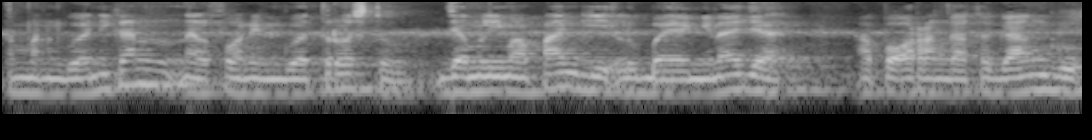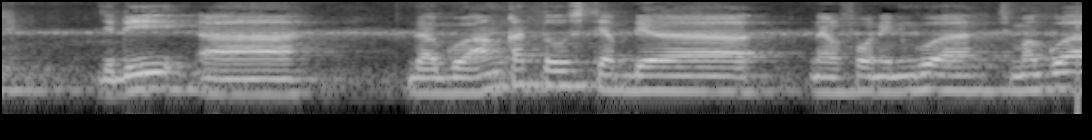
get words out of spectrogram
teman gue ini kan nelponin gue terus tuh jam 5 pagi. Lu bayangin aja, apa orang gak keganggu? Jadi eh, nggak gue angkat tuh setiap dia nelponin gue. Cuma gue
